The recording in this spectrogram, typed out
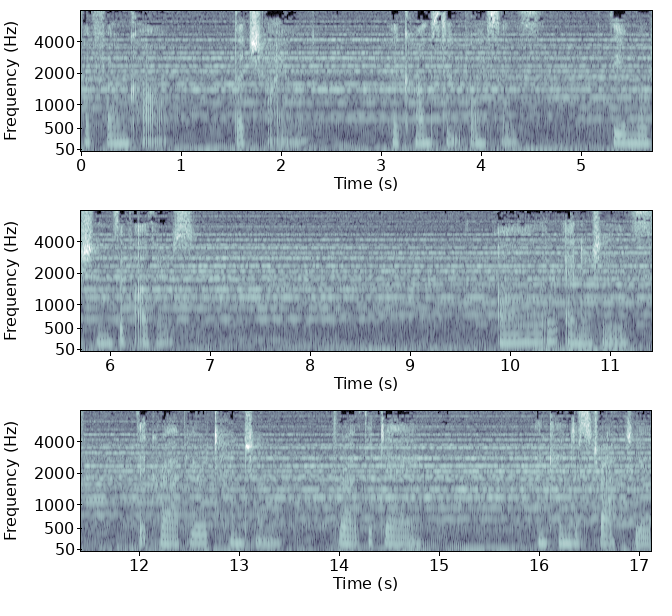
The phone call, the child, the constant voices, the emotions of others. All are energies that grab your attention throughout the day and can distract you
